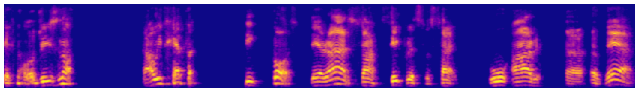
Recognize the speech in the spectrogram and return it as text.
technology is not. How it happened? because there are some secret societies who are uh, aware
